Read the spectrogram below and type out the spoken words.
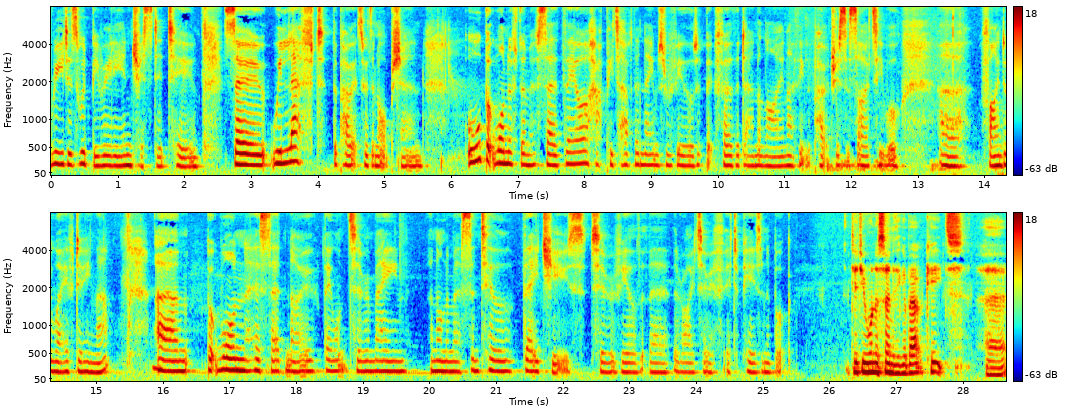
readers would be really interested too. So we left the poets with an option all but one of them have said they are happy to have their names revealed a bit further down the line. I think the Poetry Society will uh, find a way of doing that. Um, but one has said no, they want to remain anonymous until they choose to reveal that they're the writer if it appears in a book. Did you want to say anything about Keats? Uh,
